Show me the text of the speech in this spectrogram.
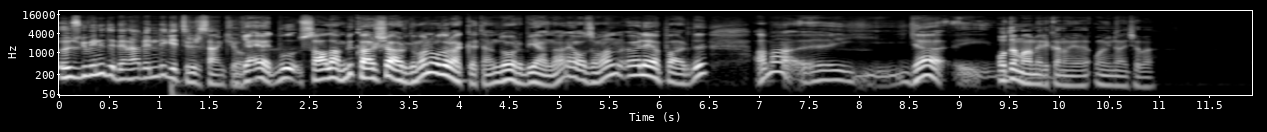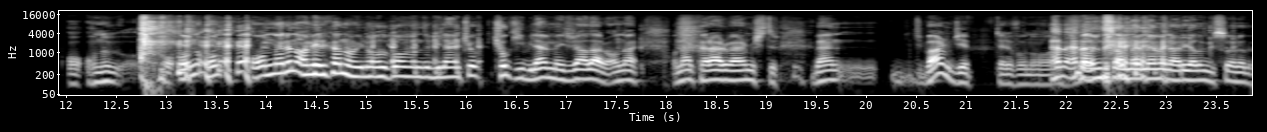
özgüveni de beraberinde getirir sanki o. Ya evet bu sağlam bir karşı argüman olur hakikaten doğru bir yandan. E, o zaman öyle yapardı. Ama e, ya... E, o da mı Amerikan oyunu acaba? O, onu, o, onu on, onların Amerikan oyunu olup olmadığını bilen çok çok iyi bilen mecralar Onlar onlar karar vermiştir. Ben var mı cep telefonu o? Hemen, hemen. O insanların hemen arayalım bir soralım.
